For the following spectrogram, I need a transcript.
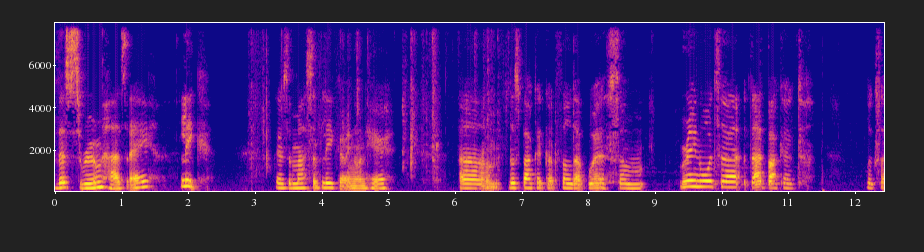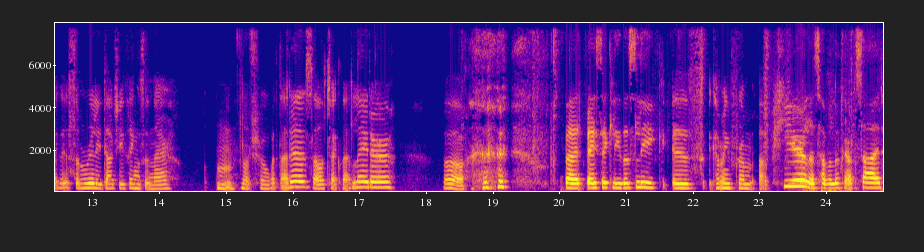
this room has a leak. There's a massive leak going on here. Um, this bucket got filled up with some rainwater. That bucket looks like there's some really dodgy things in there. Hmm, not sure what that is. I'll check that later. Oh. but basically this leak is coming from up here. Let's have a look outside.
